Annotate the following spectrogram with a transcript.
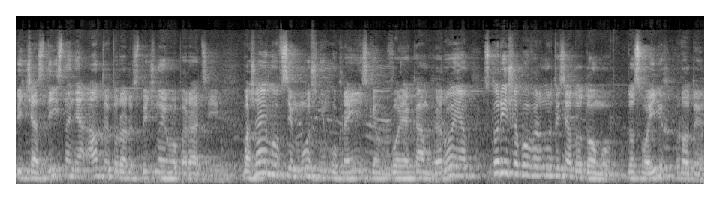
під час здійснення антитерористичної операції. Бажаємо всім мужнім українським воякам-героям скоріше повернутися додому, до своїх родин.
